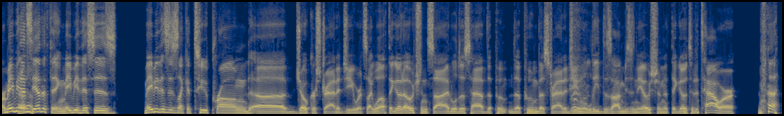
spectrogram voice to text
or maybe that's the other thing. Maybe this is maybe this is like a two pronged uh, Joker strategy where it's like, well, if they go to Oceanside, we'll just have the Pum- the Pumbaa strategy and we'll lead the zombies in the ocean. If they go to the tower.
